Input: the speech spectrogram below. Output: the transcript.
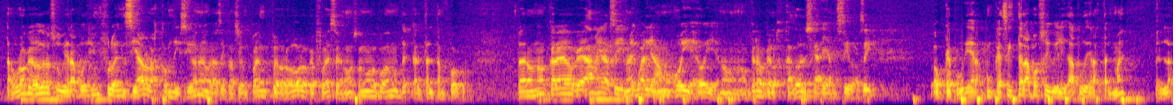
está uno que otro se hubiera podido influenciar las condiciones o la situación pues empeoró o lo que fuese, ¿no? eso no lo podemos descartar tampoco. Pero no creo que, ah, mira, sí, no hay guardia, vamos, oye, oye, no, no creo que los 14 hayan sido así aunque pudiera, aunque existe la posibilidad, pudiera estar mal, ¿verdad?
